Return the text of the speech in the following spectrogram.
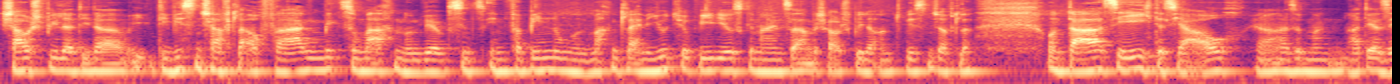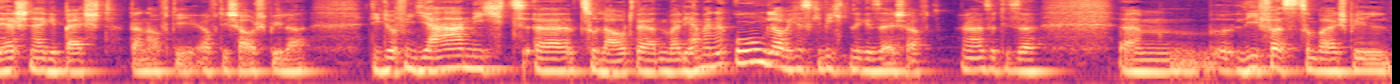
Schauspieler, die da, die Wissenschaftler auch fragen, mitzumachen und wir sind in Verbindung und machen kleine YouTube-Videos gemeinsam, Schauspieler und Wissenschaftler. Und da sehe ich das ja auch. Ja, also man hat ja sehr schnell gebasht dann auf die, auf die Schauspieler. Die dürfen ja nicht äh, zu laut werden, weil die haben ein unglaubliches Gewicht in der Gesellschaft. Ja, also dieser ähm, Liefers zum Beispiel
